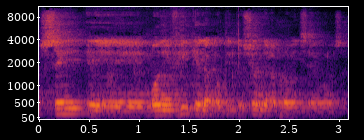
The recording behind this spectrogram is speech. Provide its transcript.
se eh, modifique la constitución de la provincia de Buenos Aires.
